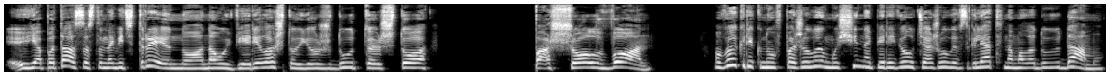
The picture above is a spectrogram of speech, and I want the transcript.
«Э, «Я пытался остановить Трею, но она уверила, что ее ждут, э, что...» «Пошел вон!» Выкрикнув, пожилой мужчина перевел тяжелый взгляд на молодую даму,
